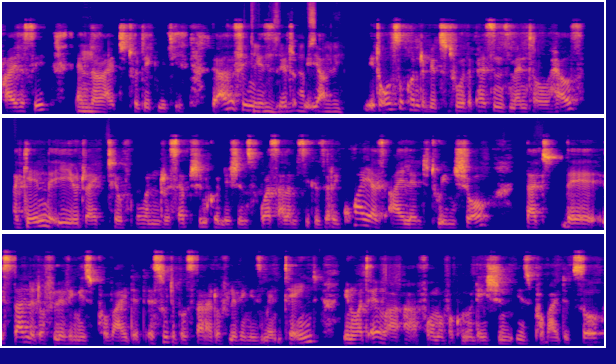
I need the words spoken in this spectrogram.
privacy and mm. the right to dignity. The other thing dignity, is, it, yeah, it also contributes to the person's mental health. Again, the EU Directive on Reception Conditions for Asylum Seekers requires Ireland to ensure that the standard of living is provided, a suitable standard of living is maintained in whatever uh, form of accommodation is provided. So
